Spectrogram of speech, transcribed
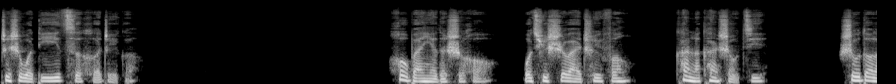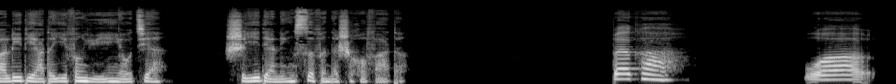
这是我第一次喝这个。后半夜的时候，我去室外吹风，看了看手机，收到了莉迪亚的一封语音邮件，十一点零四分的时候发的。贝卡，我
